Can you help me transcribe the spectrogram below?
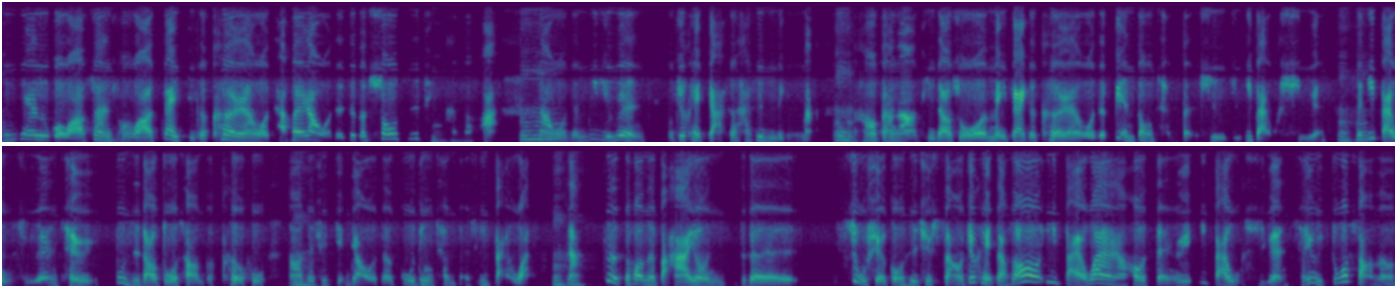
今天如果我要算说我要带几个客人，我才会让我的这个收支平衡的话，那我的利润我就可以假设它是零嘛。嗯，然后刚刚有提到说我每载一个客人，我的变动成本是一百五十元，嗯，这一百五十元乘以不知道多少个客户，然后再去减掉我的固定成本是一百万。嗯，那这时候呢，把它用这个数学公式去算，我就可以知道说哦，一百万然后等于一百五十元乘以多少呢？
